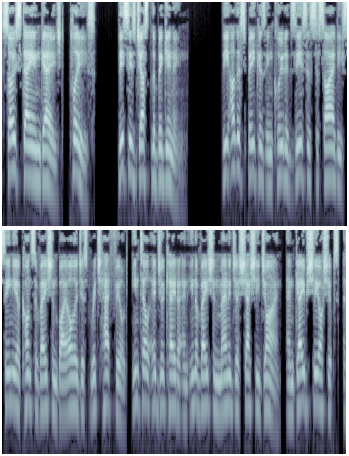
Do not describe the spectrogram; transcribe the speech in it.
So stay engaged, please. This is just the beginning. The other speakers included Xerces Society senior conservation biologist Rich Hatfield, Intel educator and innovation manager Shashi Jain, and Gabe Sheoships, a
